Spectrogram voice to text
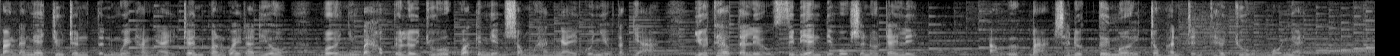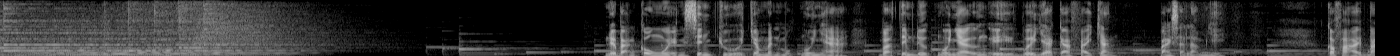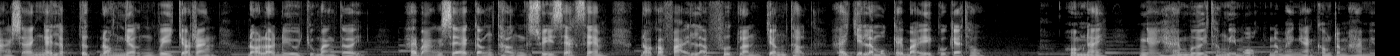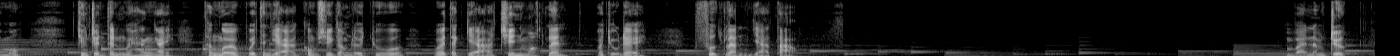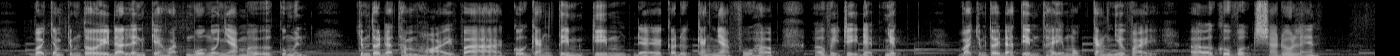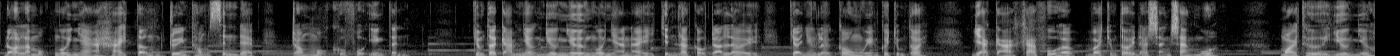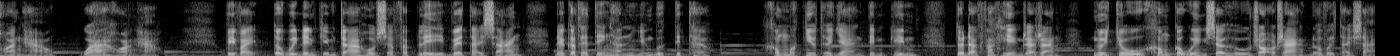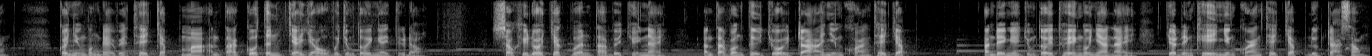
bạn đang nghe chương trình tỉnh nguyện hàng ngày trên quanh quay radio với những bài học từ lời Chúa qua kinh nghiệm sống hàng ngày của nhiều tác giả dựa theo tài liệu CBN Devotional Daily. Ao ước bạn sẽ được tươi mới trong hành trình theo Chúa mỗi ngày. Nếu bạn cầu nguyện xin Chúa cho mình một ngôi nhà và tìm được ngôi nhà ưng ý với giá cả phải chăng, bạn sẽ làm gì? Có phải bạn sẽ ngay lập tức đón nhận vì cho rằng đó là điều Chúa mang tới? Hay bạn sẽ cẩn thận suy xét xem đó có phải là phước lành chân thật hay chỉ là một cái bẫy của kẻ thù? Hôm nay, ngày 20 tháng 11 năm 2021, chương trình tỉnh nguyện hàng ngày thân mời quý thính giả cùng suy gẫm lời Chúa với tác giả Jean Markland qua chủ đề Phước lành giả tạo. Vài năm trước, vợ chồng chúng tôi đã lên kế hoạch mua ngôi nhà mơ ước của mình. Chúng tôi đã thăm hỏi và cố gắng tìm kiếm để có được căn nhà phù hợp ở vị trí đẹp nhất. Và chúng tôi đã tìm thấy một căn như vậy ở khu vực Shadowland. Đó là một ngôi nhà hai tầng truyền thống xinh đẹp trong một khu phố yên tĩnh. Chúng tôi cảm nhận dường như ngôi nhà này chính là câu trả lời cho những lời cầu nguyện của chúng tôi. Giá cả khá phù hợp và chúng tôi đã sẵn sàng mua. Mọi thứ dường như hoàn hảo, quá hoàn hảo. Vì vậy, tôi quyết định kiểm tra hồ sơ pháp lý về tài sản để có thể tiến hành những bước tiếp theo. Không mất nhiều thời gian tìm kiếm, tôi đã phát hiện ra rằng người chủ không có quyền sở hữu rõ ràng đối với tài sản. Có những vấn đề về thế chấp mà anh ta cố tình che giấu với chúng tôi ngay từ đầu. Sau khi đối chất với anh ta về chuyện này, anh ta vẫn từ chối trả những khoản thế chấp. Anh đề nghị chúng tôi thuê ngôi nhà này cho đến khi những khoản thế chấp được trả xong.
